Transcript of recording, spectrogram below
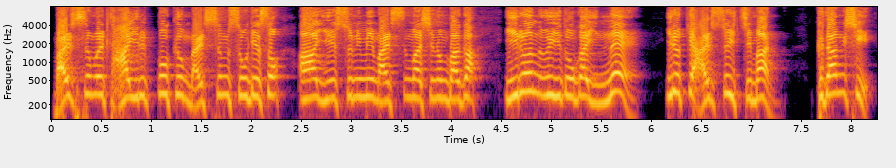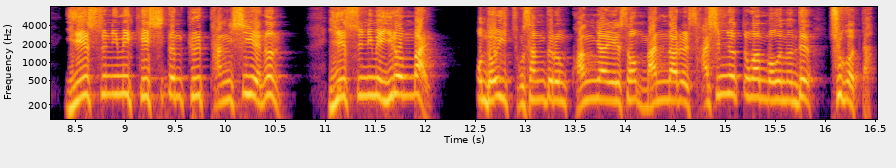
말씀을 다 읽고 그 말씀 속에서 아 예수님이 말씀하시는 바가 이런 의도가 있네. 이렇게 알 수 있지만 그 당시 예수님이 계시던 그 당시에는 예수님의 이런 말, 어, 너희 조상들은 광야에서 만나를 40년 동안 먹었는데 죽었다.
